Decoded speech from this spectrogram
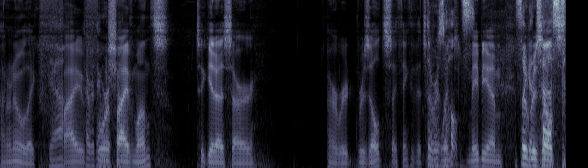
I don't know, like Yeah, five, four or shut. five months to get us our. Our re- results, I think that's The results. Maybe I'm It's the like results.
